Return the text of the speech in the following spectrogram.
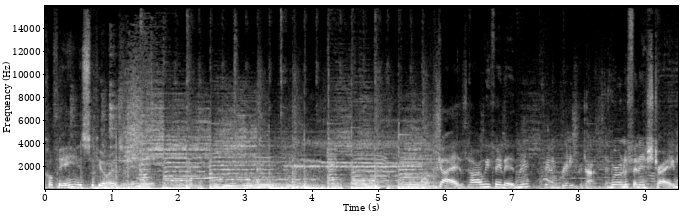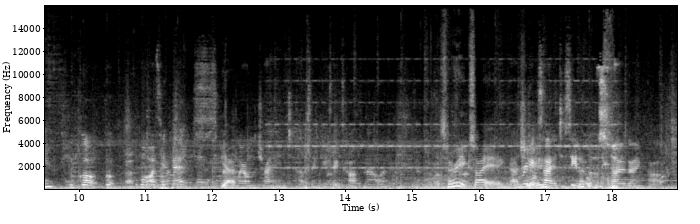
Coffee is secured. Guys, how are we feeling? Feeling really productive. We're on a finished train. We've got booked bought our tickets. Yeah. And we're on the train to Helsinki. It takes half an hour. It's very exciting, I'm really excited to see like all the snow going past.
